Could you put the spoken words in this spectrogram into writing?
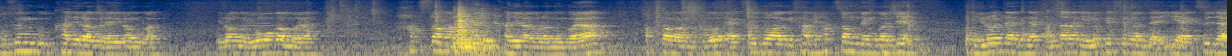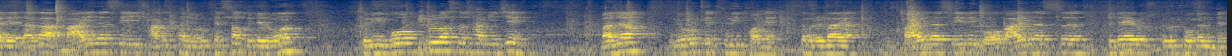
무슨 극한이라 그래 이런 걸 이런 거 용어가 뭐야? 합성함수 극한이라 그러는 거야. 합성함수 x 더하기 3이 합성된 거지. 그럼 이럴 때는 그냥 간단하게 이렇게 쓰면 돼. 이 x 자리에다가 마이너스 2 자극한 이렇게 써 그대로. 그리고 플러스 3이지. 맞아? 요렇게 둘이 더해. 그럼 얼마야? 마이너스 1이고 마이너스 그대로 이렇게 오면 돼.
